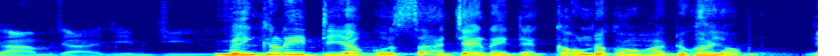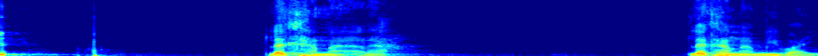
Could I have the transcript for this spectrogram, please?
ကြာမကြာရေးမကြည့်ဘူးမိန်းကလေးတစ်ယောက်ကိုစကြိုက်လိုက်တဲ့ကောင်းတစ်ကောင်းဟာဒုက္ခရောက်ပြီလက်ခံတာအဲ့ဒါ လက်ခံတာမိပါ ਈ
